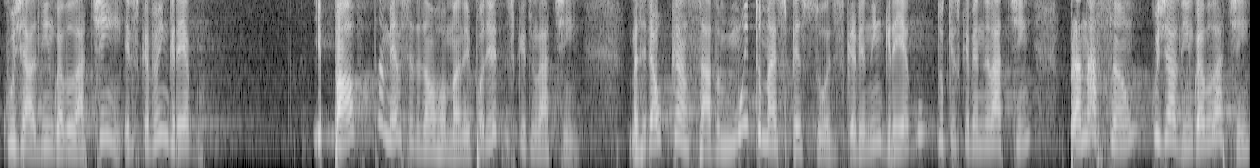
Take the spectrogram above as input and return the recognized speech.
cuja língua era o latim, ele escreveu em grego. E Paulo também era cidadão romano, ele poderia ter escrito em latim. Mas ele alcançava muito mais pessoas escrevendo em grego do que escrevendo em latim para a nação cuja língua era o latim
